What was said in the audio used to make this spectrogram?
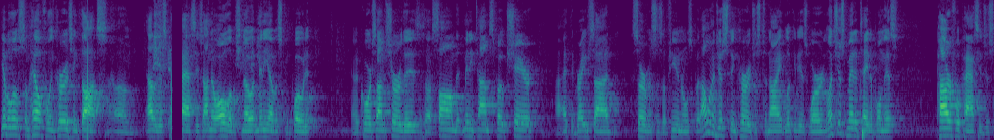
give a little some helpful, encouraging thoughts um, out of this passage. I know all of us know it, many of us can quote it. And of course, I'm sure that it is a psalm that many times folks share uh, at the graveside services of funerals. But I want to just encourage us tonight, look at His Word. Let's just meditate upon this powerful passage this,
